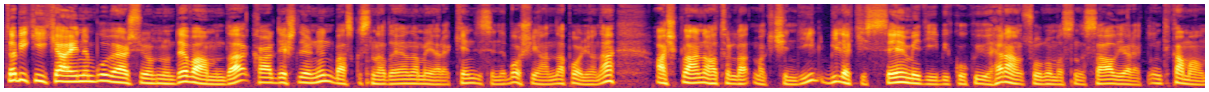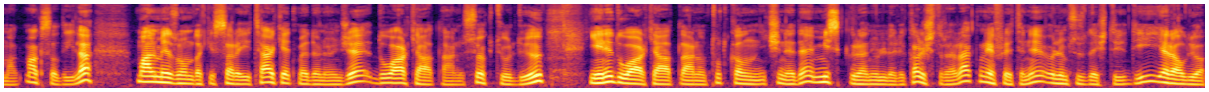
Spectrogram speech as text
Tabii ki hikayenin bu versiyonunun devamında kardeşlerinin baskısına dayanamayarak kendisini boşayan Napolyon'a aşklarını hatırlatmak için değil bilakis sevmediği bir kokuyu her an solumasını sağlayarak intikam almak maksadıyla Malmezon'daki sarayı terk etmeden önce duvar kağıtlarını söktürdüğü yeni duvar kağıtlarının tutkalının içine de misk granülleri karıştırarak nefretini ölümsüzleştirdiği yer alıyor.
